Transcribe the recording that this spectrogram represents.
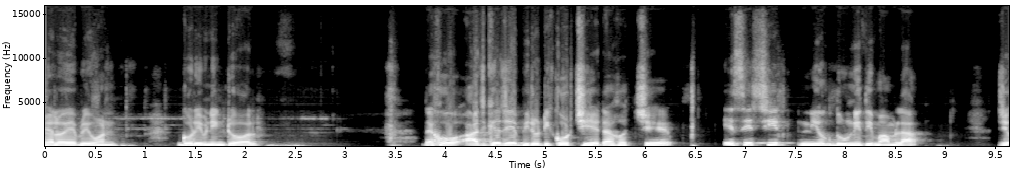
Hello everyone good evening to all দেখো, আজকে যে ভিডিওটি করছি এটা হচ্ছে এসএসসির নিয়োগ দুর্নীতি মামলা, যে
